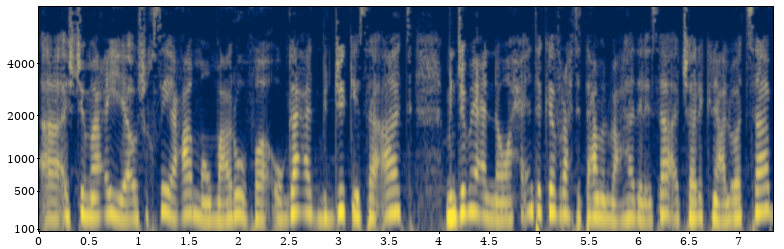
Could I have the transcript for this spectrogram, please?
آه، اجتماعية أو شخصية عامة ومعروفة وقاعد بتجيك إساءات من جميع النواحي. أنت كيف راح تتعامل مع هذه الإساءة؟ تشاركني على الواتساب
